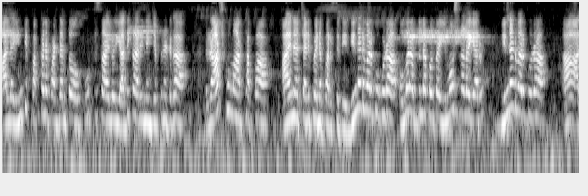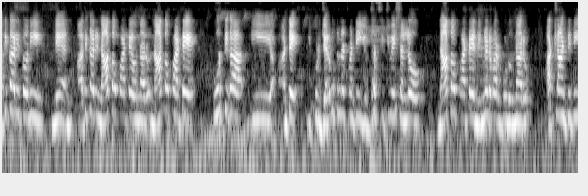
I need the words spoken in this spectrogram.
వాళ్ళ ఇంటి పక్కన పడ్డంతో పూర్తి స్థాయిలో ఈ అధికారి నేను చెప్పినట్టుగా రాజ్ కుమార్ తప్ప ఆయన చనిపోయిన పరిస్థితి. నిన్నటి వరకు కూడా ఉమర్ అబ్దుల్లా కొంత ఇమోషనల్ అయ్యారు. నిన్నటి వరకు కూడా ఆ అధికారితోని నే అధికారి నాతో పాటే ఉన్నారు. నాతో పాటే పూర్తిగా ఈ అంటే ఇప్పుడు జరుగుతున్నటువంటి యుద్ధ సిచ్యువేషన్లో నాతో పాటే నిన్నటి వరకు కూడా ఉన్నారు. అట్లాంటిది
